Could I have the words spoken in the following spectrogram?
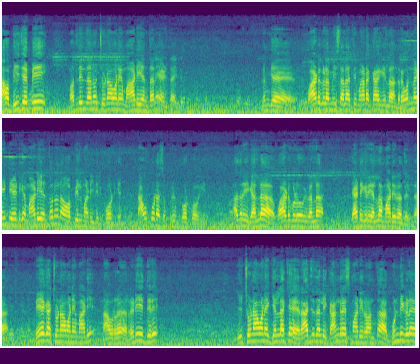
ನಾವು ಬಿಜೆಪಿ ಮೊದಲಿಂದನೂ ಚುನಾವಣೆ ಮಾಡಿ ಅಂತಾನೆ ಹೇಳ್ತಾ ಇದ್ದೀವಿ. ನಿಮಗೆ ವಾರ್ಡ್ಗಳ ಮೀಸಲಾತಿ ಮಾಡೋಕ್ಕಾಗಿಲ್ಲ ಅಂದರೆ ಒನ್ ನೈಂಟಿ ಏಟ್ಗೆ ಮಾಡಿ ಅಂತಲೂ ನಾವು ಅಪೀಲ್ ಮಾಡಿದ್ದೀರಿ ಕೋರ್ಟ್ಗೆ. ನಾವು ಕೂಡ ಸುಪ್ರೀಂ ಕೋರ್ಟ್ಗೆ ಹೋಗಿದ್ದೀವಿ. ಆದರೆ ಈಗೆಲ್ಲ ವಾರ್ಡ್ಗಳು ಇವೆಲ್ಲ ಕ್ಯಾಟಗರಿ ಎಲ್ಲ ಮಾಡಿರೋದ್ರಿಂದ ಬೇಗ ಚುನಾವಣೆ ಮಾಡಿ ನಾವು ರೆಡಿ ಇದ್ದೀರಿ. ಈ ಚುನಾವಣೆ ಗೆಲ್ಲಕ್ಕೆ ರಾಜ್ಯದಲ್ಲಿ ಕಾಂಗ್ರೆಸ್ ಮಾಡಿರುವಂಥ ಗುಂಡಿಗಳೇ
